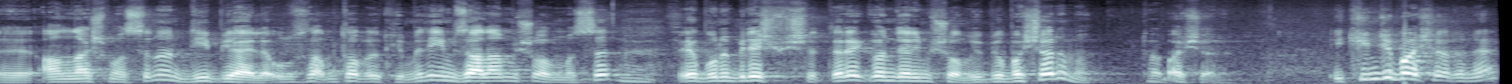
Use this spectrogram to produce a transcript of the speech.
e, Anlaşması'nın Libya ile Ulusal Mutabık Hükümeti imzalanmış olması ve bunu Birleşmiş Milletler'e gönderilmiş olması. Bir başarı mı? Başarı. İkinci başarı ne?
